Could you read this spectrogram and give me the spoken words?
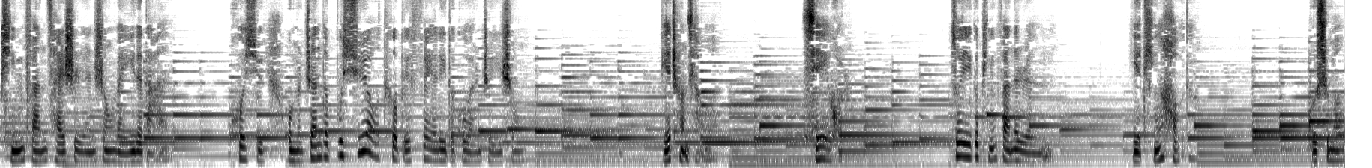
平凡才是人生唯一的答案。或许我们真的不需要特别费力的过完这一生。别逞强了，歇一会儿，做一个平凡的人，也挺好的，不是吗？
